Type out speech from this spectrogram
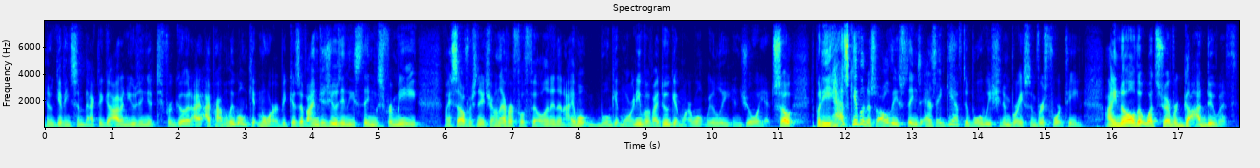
you know, giving some back to God and using it for good, I, I, probably won't get more because if I'm just using these things for me, my selfish nature, I'll never fulfill it, and then I won't won't get more. And even if I do get more, I won't really enjoy it. So, but He has given us all these things as a gift, and boy, we should embrace them. Verse 14: I know that whatsoever God doeth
